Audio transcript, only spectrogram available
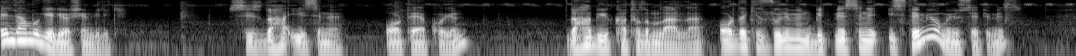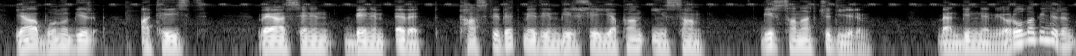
Elden bu geliyor şimdilik. Siz daha iyisini ortaya koyun. Daha büyük katılımlarla oradaki zulümün bitmesini istemiyor muyuz hepimiz? Ya bunu bir ateist veya senin benim evet tasvip etmediğim bir şey yapan insan, bir sanatçı diyelim. Ben dinlemiyor olabilirim,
